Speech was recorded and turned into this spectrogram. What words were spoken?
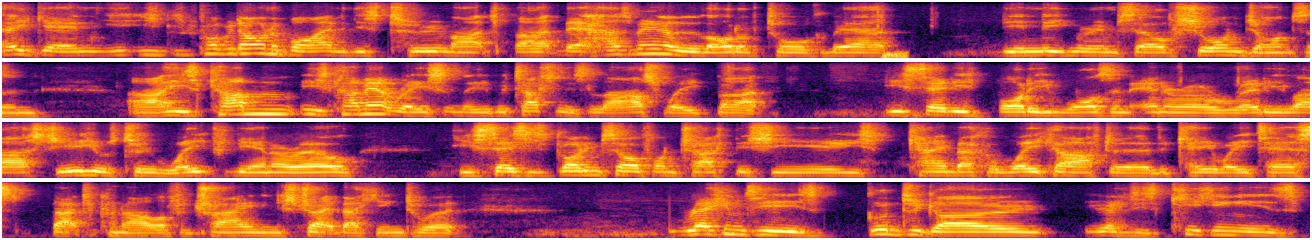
again, you, you, probably don't want to buy into this too much, but there has been a lot of talk about the enigma himself, Shaun Johnson. Uh, he's come he's come out recently. We touched on this last week, but he said his body wasn't NRL ready last year. He was too weak for the NRL. He says he's got himself on track this year. He came back a week after the Kiwi test, back to Cronulla for training, straight back into it. Reckons he's good to go. He reckons his kicking is,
